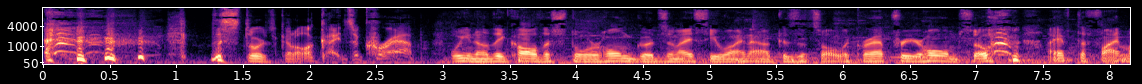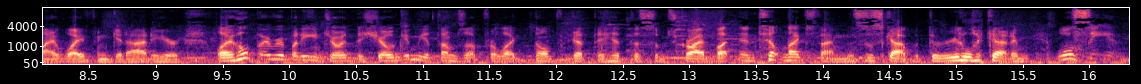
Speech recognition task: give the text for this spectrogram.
this store's got all kinds of crap. Well, you know, they call the store Home Goods, and I see why now, because it's all the crap for your home. So I have to find my wife and get out of here. Well, I hope everybody enjoyed the show. Give me a thumbs up for like. Don't forget to hit the subscribe button. Until next time, this is Scott with the Real Economy. We'll see you.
